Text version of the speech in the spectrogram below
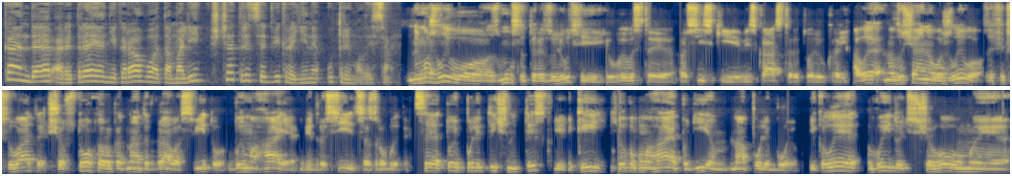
КНДР, Еритрея, Нікарагуа та Малі. Ще 32 країни утрималися. Неможливо змусити резолюцією вивести російські війська з території України, але надзвичайно важливо зафіксувати, що 141 держава світу вимагає від Росії це зробити. Це той політичний тиск, який допомагає подіям на полі бою. І коли вийдуть з черговими е,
